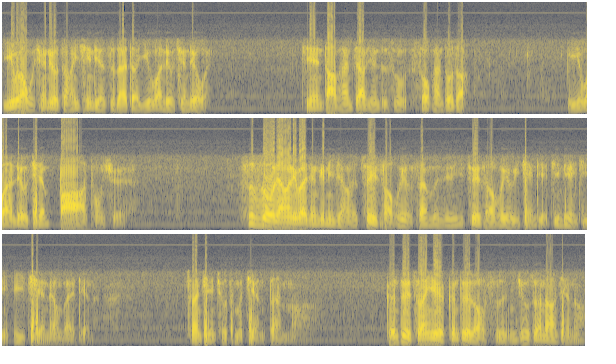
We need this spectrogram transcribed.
一万五千六涨一千点是来到一万六千六哎。今天大盘加权指数收盘多少？一万六千八，同学，是不是我两个礼拜前跟你讲的？最少会有三分之一，最少会有一千点。今天已经一千两百点了。赚钱就这么简单嘛？跟对专业，跟对老师，你就赚大钱了。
